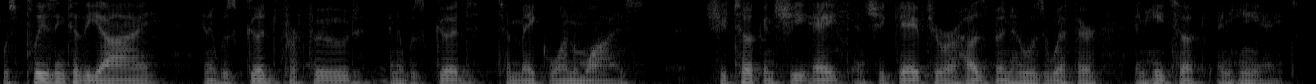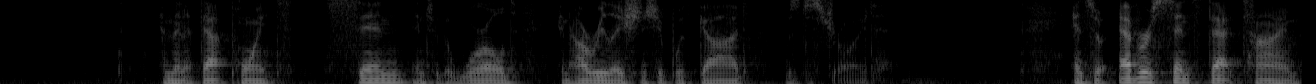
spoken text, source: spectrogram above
was pleasing to the eye and it was good for food, and it was good to make one wise. She took and she ate, and she gave to her husband who was with her, and he took and he ate. And then at that point, sin entered the world, and our relationship with God was destroyed. And so, ever since that time,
